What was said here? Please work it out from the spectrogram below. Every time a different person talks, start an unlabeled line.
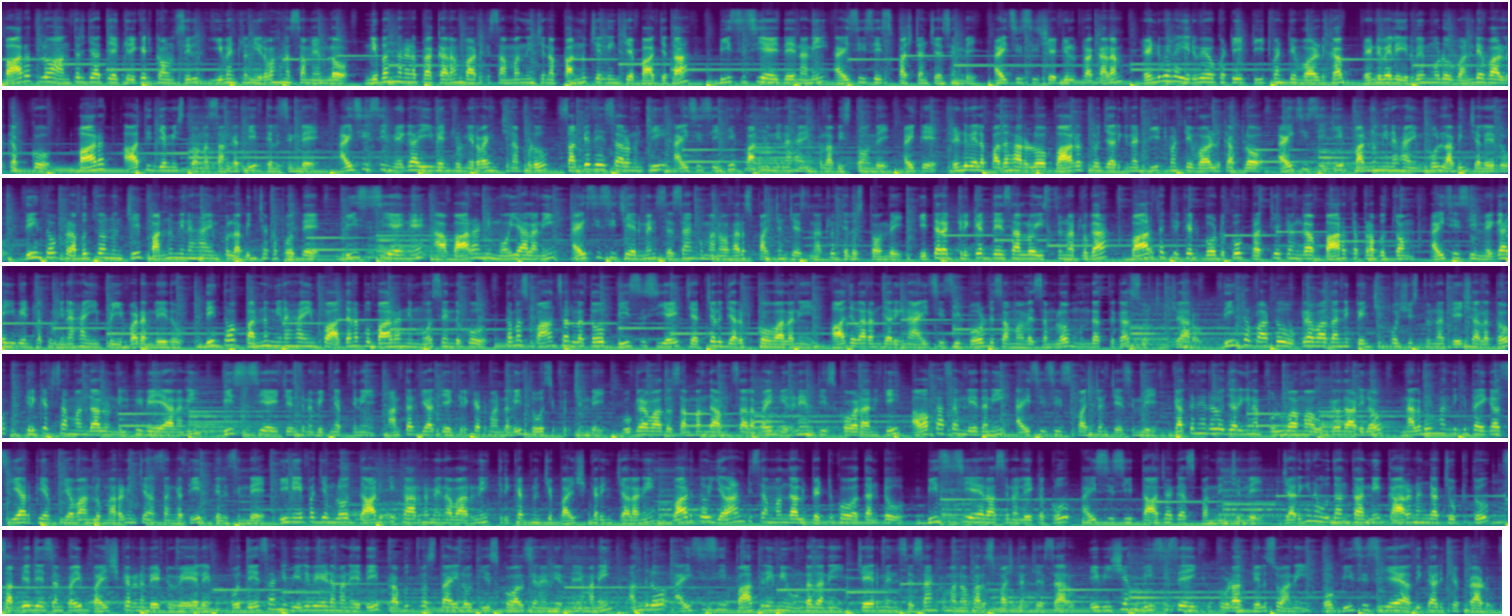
భారత్లో అంతర్జాతీయ cricket council ఈవెంట్ల నిర్వహణ సమయంలో నిబంధనల ప్రకారం వాటికి సంబంధించిన పన్ను చెల్లించే బాధ్యత బీసీసీఐదేనని ఐసీసీ స్పష్టం చేసింది. ఐసీసీ షెడ్యూల్ ప్రకారం రెండు వేల ఇరవై ఒకటి టీ ట్వంటీ వరల్డ్ కప్ రెండు వేల ఇరవై మూడు వన్డే వరల్డ్ కప్కు భారత్ ఆతిథ్యం ఇస్తోన్న సంగతి తెలిసిందే. ఐసీసీ మెగా ఈవెంట్లు నిర్వహించినప్పుడు సభ్య దేశాల నుంచి ఐసీసీకి పన్ను మినహాయింపు లభిస్తోంది. అయితే రెండు వేల పదహారులో భారత్లో జరిగిన టీ ట్వంటీ వరల్డ్ కప్లో ఐసీసీకి పన్ను మినహాయింపు లభించలేదు. దీంతో ప్రభుత్వం నుంచి పన్ను మినహాయింపు లభించకపోతే బీసీసీఐనే ఆ భారాన్ని మోయాలని ఐసీసీ చైర్మన్ శశాంక్ మనోహర్ స్పష్టం చేసినట్లు తెలుస్తోంది. ఇతర క్రికెట్ దేశాల్లో ఇస్తున్నట్లుగా భారత క్రికెట్ బోర్డుకు ప్రత్యేకంగా భారత ప్రభుత్వం ఐసీసీ మెగా ఈవెంట్లకు మినహాయింపు ఇవ్వడం లేదు. దీంతో పన్ను మినహాయింపు అదనపు భారాన్ని మోసేందుకు తమ స్పాన్సర్లతో బీసీసీఐ చర్చలు జరుపుకోవాలని ఆదివారం జరిగిన ఐసీసీ బోర్డు సమావేశంలో ముందస్తుగా సూచించారు. దీంతో పాటు ఉగ్రవాదాన్ని పెంచి పోషిస్తున్న దేశాలతో క్రికెట్ సంబంధాలు నిలిపివేయాలని బీసీసీఐ చేసిన విజ్ఞప్తిని అంతర్జాతీయ క్రికెట్ మండలి తోసిపుచ్చింది. ఉగ్రవాద సంబంధ అంశాలపై నిర్ణయం తీసుకోవడానికి అవకాశం లేదని ఐసీసీ స్పష్టం చేసింది. గత నెలలో జరిగిన పుల్వామా ఉగ్రదాడిలో నలభై మందికి పైగా సిఆర్పీఎఫ్ జవాన్లు మరణించిన సంగతి తెలిసిందే. ఈ నేపథ్యంలో దాడికి కారణమైన వారిని క్రికెట్ నుంచి బహిష్కరించాలని వారితో ఎలాంటి సంబంధాలు పెట్టుకోవద్దంటూ బీసీసీఐ రాసిన లేఖకు ఐసీసీ తాజాగా స్పందించింది. జరిగిన ఉదంతాన్ని కారణంగా చూపుతూ సభ్య దేశంపై బహిష్కరణ వేటు వేయలేం. ఓ దేశాన్ని వెలివేయడం అనేది ప్రభుత్వ స్థాయిలో తీసుకోవాల్సిన నిర్ణయమని అందులో ఐసీసీ పాత్రేమీ ఉండదని చైర్మన్ శశాంక్ మనోహర్ స్పష్టం చేశారు. ఈ విషయం బీసీసీఐకి కూడా తెలుసు అని ఓ బీసీసీఐ అధికారి చెప్పాడు.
